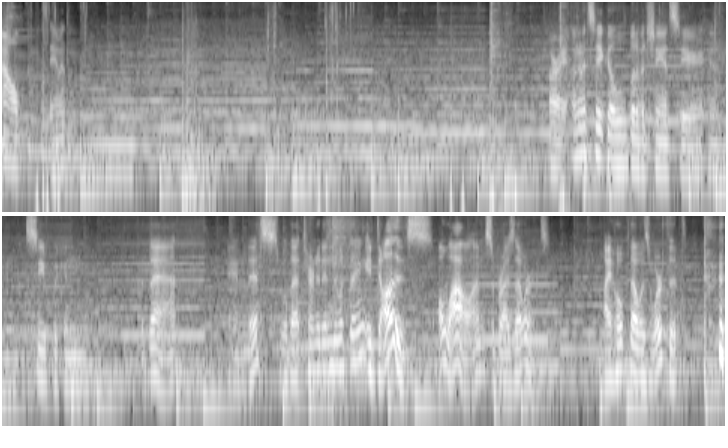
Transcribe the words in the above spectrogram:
Ow, I'm gonna take a little bit of a chance here and see if we can do that. And this, will that turn it into a thing? It does! Oh wow, I'm surprised that worked. I hope that was worth it.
